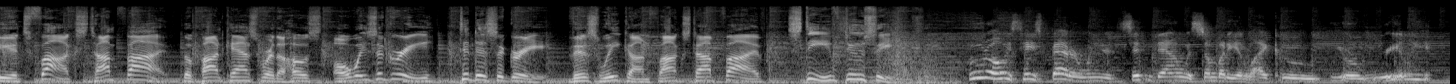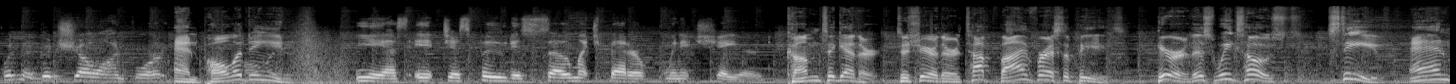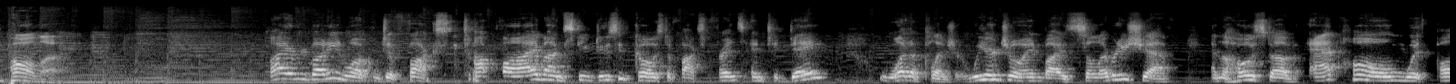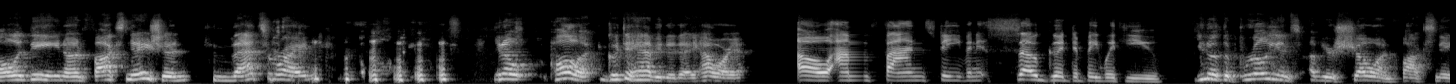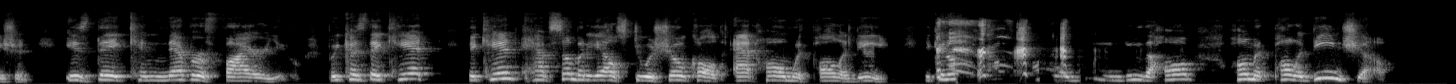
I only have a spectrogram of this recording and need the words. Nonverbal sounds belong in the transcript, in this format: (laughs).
It's Fox Top 5, the podcast where the hosts always agree to disagree. This week on Fox Top 5, Steve Doocy. Food always tastes better when you're sitting down with somebody you like who you're really putting a good show on for. And Paula Deen. Yes, it just food is so much better when it's shared. Come together to share their top five recipes. Here are this week's hosts, Steve and Paula. Hi, everybody, and welcome to Fox Top 5. I'm Steve the co host of Fox Friends, and today, what a pleasure. We are joined by celebrity chef and the host of At Home with Paula Deen on Fox Nation. That's right. (laughs) you know, Paula, good to have you today. How are you? Oh, I'm fine, Steve, and it's so good to be with you. You know, the brilliance of your show on Fox Nation is they can never fire you because they can't they can't have somebody else do a show called At Home with Paula Deen. You can only (laughs) do the home home at Paula Deen show.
